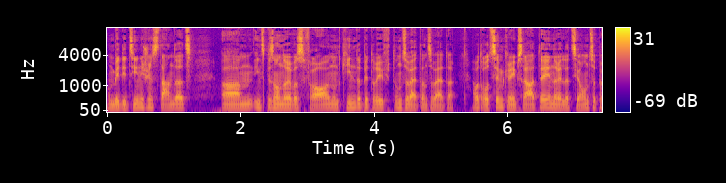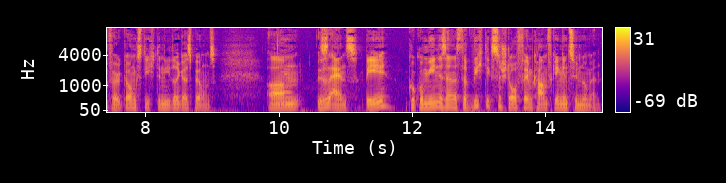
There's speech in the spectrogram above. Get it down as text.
und medizinischen Standards ähm, insbesondere was Frauen und Kinder betrifft und so weiter und so weiter. Aber trotzdem Krebsrate in Relation zur Bevölkerungsdichte niedriger als bei uns. Ähm, ja. Das ist eins. B, Kurkumin ist eines der wichtigsten Stoffe im Kampf gegen Entzündungen.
